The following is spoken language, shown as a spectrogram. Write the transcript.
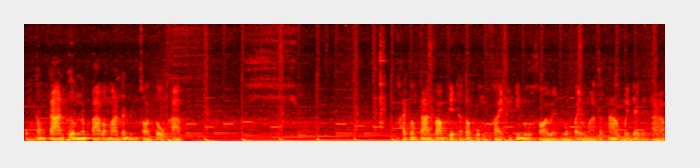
ผมทำการเพิ่มน้ำปลาประมาณตั้งหนึ่งช้อนโต๊ะครับ ครต้องการความเผ็ดนะครับผมใส่พริกขี้หนูซอยไว้ลงไปประมาณสักห้าเม็ดได้เลยครับ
